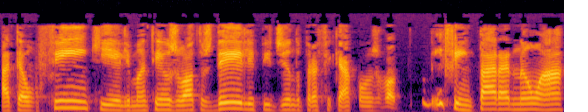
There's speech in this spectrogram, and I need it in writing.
até o fim, que ele mantenha os votos dele, pedindo para ficar com os votos, enfim, para não, há,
